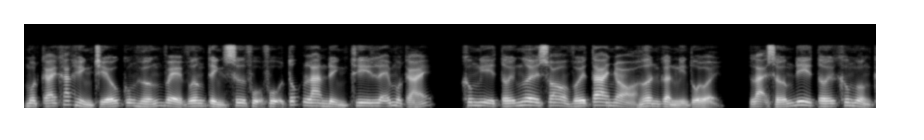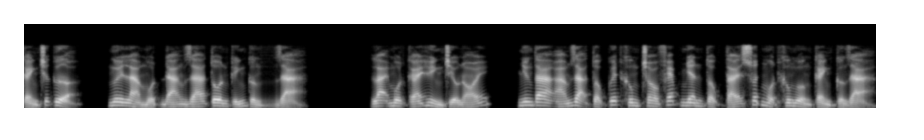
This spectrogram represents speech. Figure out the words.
Một cái khác hình chiếu cũng hướng về Vương Tình sư phụ phụ Túc Lan Đình thi lễ một cái, không nghĩ tới ngươi so với ta nhỏ hơn gần nghìn tuổi, lại sớm đi tới không ngưỡng cảnh trước cửa, ngươi là một đáng giá tôn kính cường giả. Lại một cái hình chiếu nói, nhưng ta ám dạ tộc quyết không cho phép nhân tộc tái xuất một không uổng cảnh cường giả.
